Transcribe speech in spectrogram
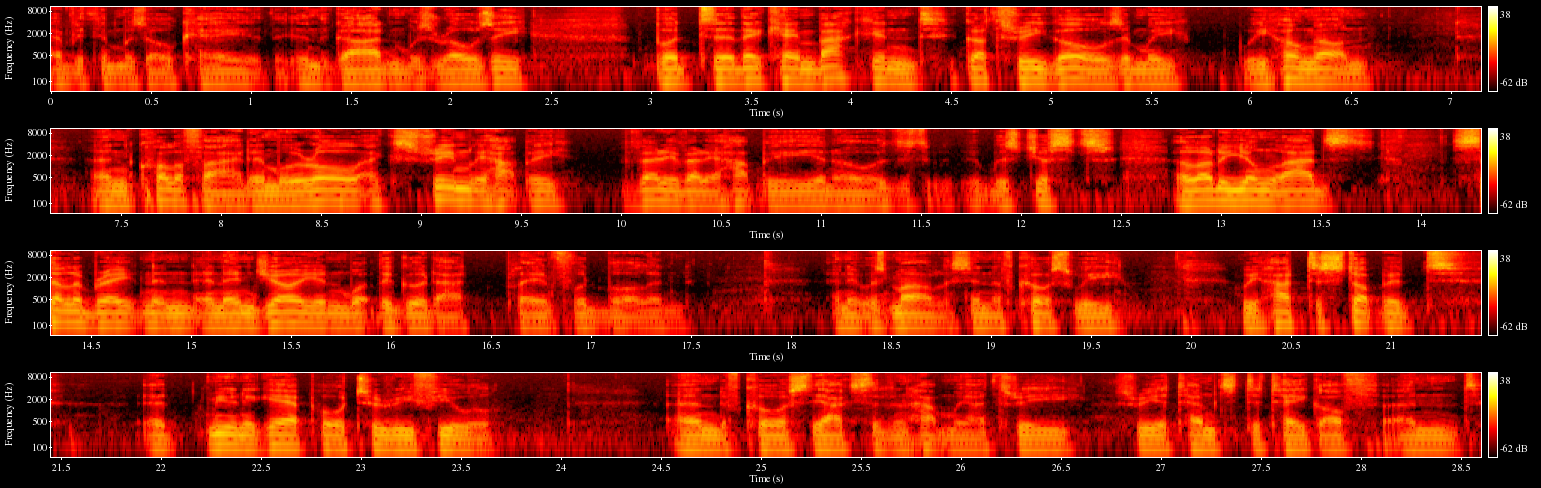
everything was okay. In the garden was rosy. But uh, they came back and got three goals, and we, we hung on and qualified. And we were all extremely happy, very, very happy. You know, it was, it was just a lot of young lads celebrating and, and enjoying what they're good at, playing football. And, and it was marvellous. And of course, we, we had to stop at, at Munich airport to refuel and of course the accident happened. We had three three attempts to take off, and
